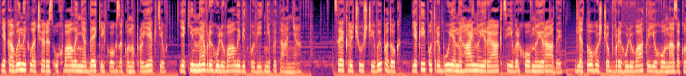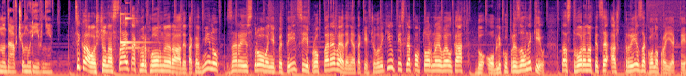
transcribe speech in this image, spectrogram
яка виникла через ухвалення декількох законопроєктів, які не врегулювали відповідні питання. Це кричущий випадок, який потребує негайної реакції Верховної Ради для того, щоб врегулювати його на законодавчому рівні. Цікаво, що на сайтах Верховної Ради та Кабміну зареєстровані петиції про переведення таких чоловіків після повторної ВЛК до обліку призовників. Та створено під це аж три законопроєкти,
